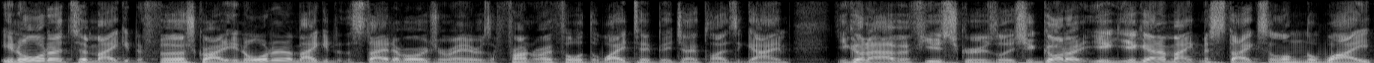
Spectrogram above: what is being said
in order to make it to first grade, in order to make it to the state of origin arena as a front row forward, the way TPJ plays the game, you got to have a few screws loose. You got to you, are going to make mistakes along the way.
